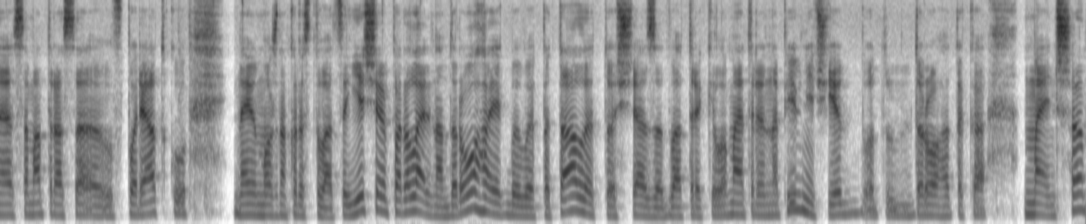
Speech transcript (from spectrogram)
е, сама траса в порядку, нею можна користуватися. Є ще паралельна дорога, якби ви питали, то ще за 2-3 кілометри на північ є от дорога така менша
